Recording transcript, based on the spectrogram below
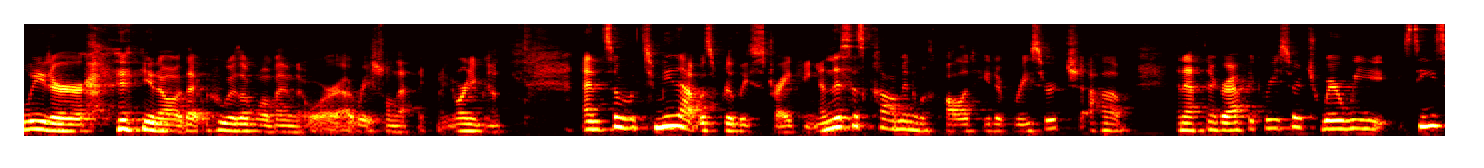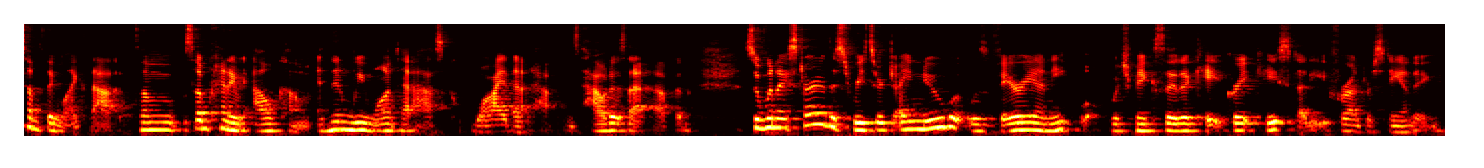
leader, you know, that who was a woman or a racial and ethnic minority man. And so to me, that was really striking. And this is common with qualitative research um, and ethnographic research, where we see something like that, some some kind of outcome, and then we want to ask why that happens. How does that happen? So when I started this research, I knew it was very unequal, which makes it a great case study for understanding,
